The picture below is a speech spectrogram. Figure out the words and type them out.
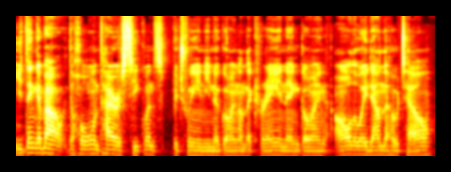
You think about the whole entire sequence between, you know, going on the crane and going all the way down the hotel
